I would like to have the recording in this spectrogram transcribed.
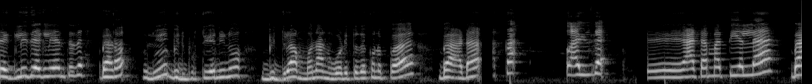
ದಗ್ಲಿ ದಗ್ಲಿ ಅಂತದೆ ಬೇಡ ಅಲ್ಲಿ ಬಿದ್ಬಿಡ್ತೀಯ ನೀನು. ಬಿದ್ರೆ ಅಮ್ಮ ನಾನು ಹೊಡಿತದೆ ಕಣಪ್ಪ. ಬೇಡ ಅಕ್ಕ ಅಲ್ದೆ ಏ ಆಟ ಮಾಡ್ತೀಯಲ್ಲ ಬಾ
